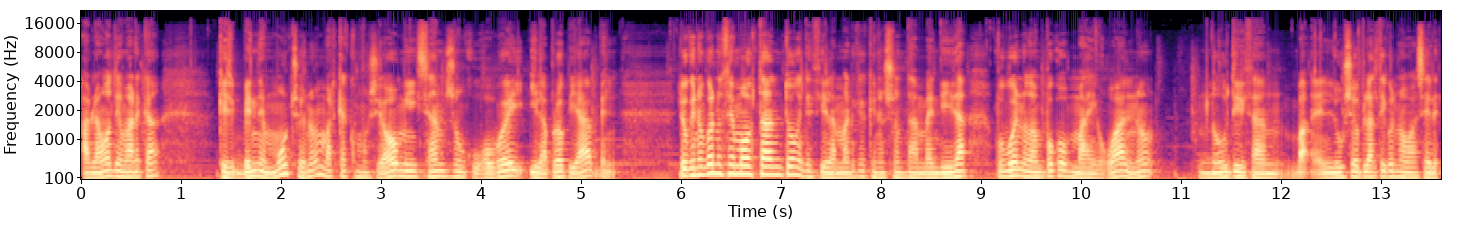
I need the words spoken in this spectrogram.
hablamos de marcas que venden mucho, ¿no? Marcas como Xiaomi, Samsung, Huawei y la propia Apple. Lo que no conocemos tanto, es decir, las marcas que no son tan vendidas, pues bueno, da un poco más igual, ¿no? No utilizan, el uso de plástico no va a ser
